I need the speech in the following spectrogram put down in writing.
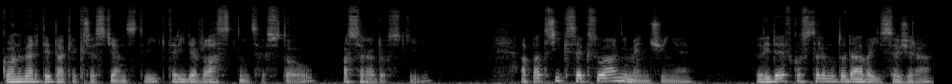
konvertita ke křesťanství, který jde vlastní cestou a s radostí. a patří k sexuální menšině, lidé v kostele mu to dávají sežrat,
